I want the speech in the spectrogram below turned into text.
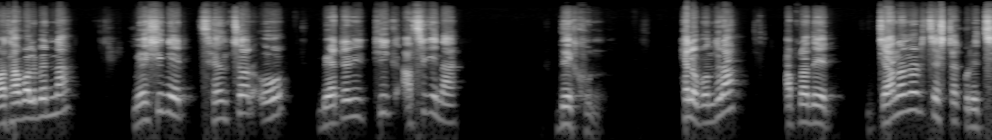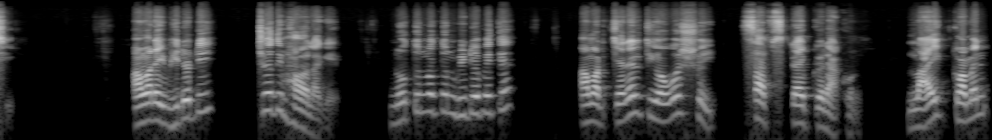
কথা বলবেন না। মেশিনের সেন্সর ও ব্যাটারি ঠিক আছে কি না দেখুন। হ্যালো বন্ধুরা, আপনাদের জানানোর চেষ্টা করেছি। আমার এই ভিডিওটি যদি ভালো লাগে, নতুন নতুন ভিডিও পেতে আমার চ্যানেলটি অবশ্যই সাবস্ক্রাইব করে রাখুন। লাইক কমেন্ট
